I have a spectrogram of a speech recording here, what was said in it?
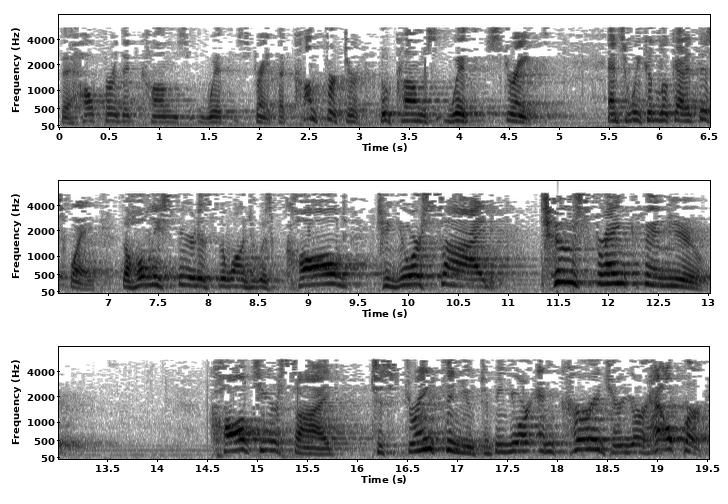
The helper that comes with strength, the comforter who comes with strength. And so we can look at it this way. The Holy Spirit is the one who is called to your side to strengthen you. Called to your side to strengthen you, to be your encourager, your helper,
